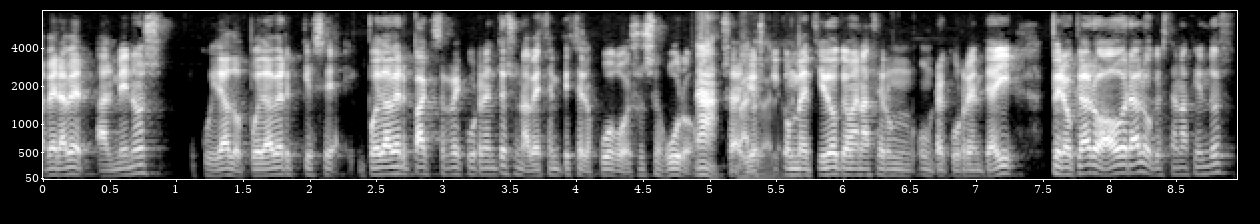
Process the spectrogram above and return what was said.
a ver, a ver, al menos cuidado, puede haber que se, puede haber packs recurrentes una vez empiece el juego, eso seguro. Ah, o sea, yo estoy convencido que van a hacer un, recurrente ahí. Pero claro, ahora lo que están haciendo es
